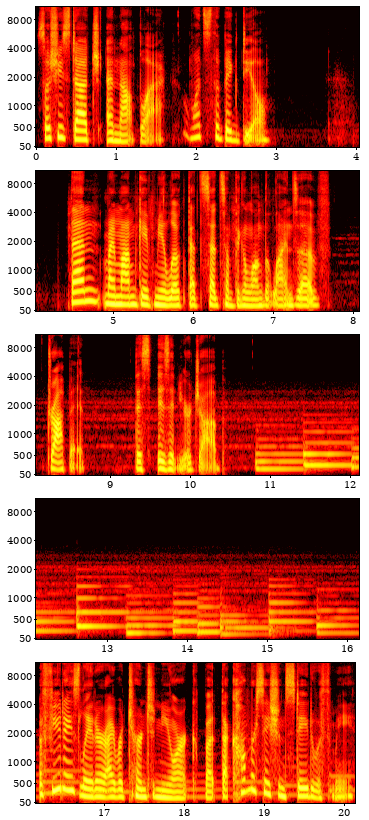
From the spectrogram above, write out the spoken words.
So she's Dutch and not black. What's the big deal? Then my mom gave me a look that said something along the lines of, drop it. This isn't your job. A few days later, I returned to New York, but that conversation stayed with me.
